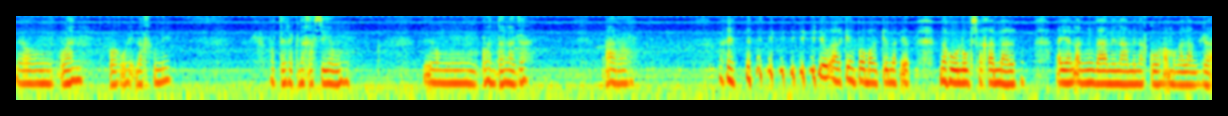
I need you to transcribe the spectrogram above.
Yung kwan, pauwi na kami. Matirik na kasi yung yung kwan talaga. Araw. yung aking pamangkin na nahulog sa kanal. Ayan, ang dami namin nakuha mga langga.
